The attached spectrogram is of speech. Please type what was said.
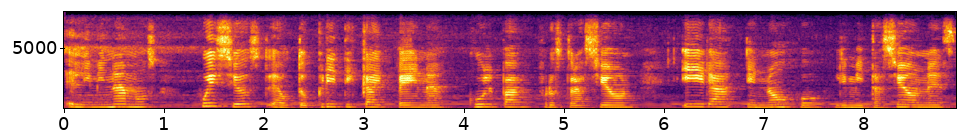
Eliminamos juicios de autocrítica y pena, culpa, frustración, ira, enojo, limitaciones,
